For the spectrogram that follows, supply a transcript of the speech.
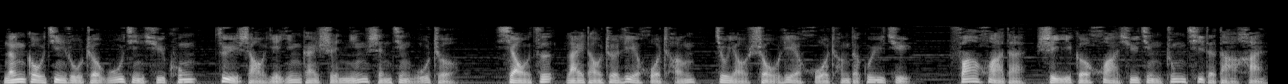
能够进入这无尽虚空，最少也应该是凝神境武者。小子来到这烈火城，就要守烈火城的规矩。发话的是一个化虚境中期的大汉，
